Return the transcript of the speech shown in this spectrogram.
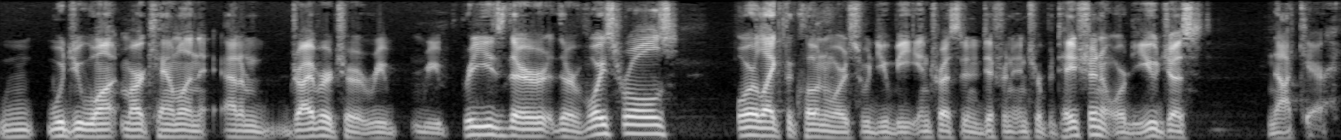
w- would you want Mark Hamill and Adam Driver to re- reprise their their voice roles, or like the Clone Wars, would you be interested in a different interpretation, or do you just not care?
